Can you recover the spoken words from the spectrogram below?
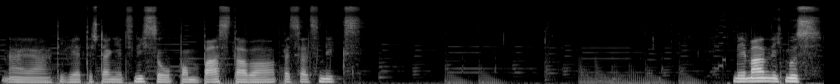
Naja, die Werte steigen jetzt nicht so bombast, aber besser als nix. Nehme an, ich muss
